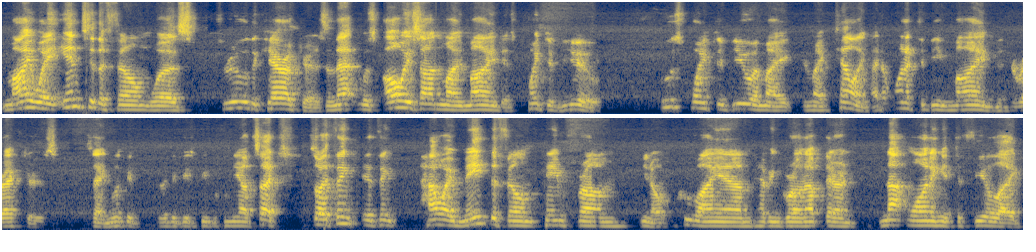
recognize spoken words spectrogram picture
my way into the film was through the characters, and that was always on my mind as point of view. Whose point of view am I am I telling? I don't want it to be mine, the directors, saying, "Look at look at these people from the outside." So I think I think how I made the film came from you know who I am, having grown up there, and not wanting it to feel like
